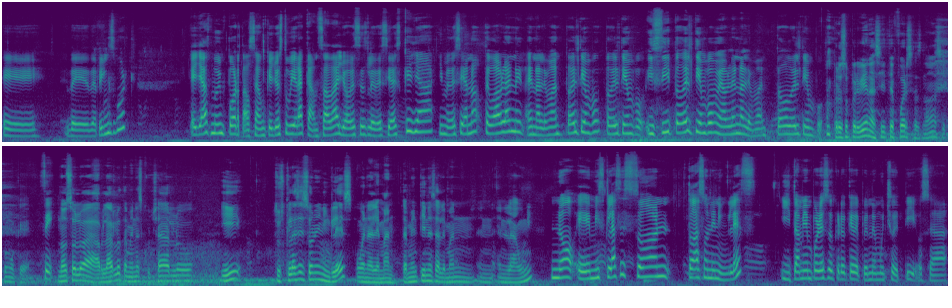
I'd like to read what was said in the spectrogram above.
eh, de, de Ringsburg, ellas no importa, o sea, aunque yo estuviera cansada, yo a veces le decía, es que ya, y me decía, no, te voy a hablar en, alemán todo el tiempo, todo el tiempo. Y sí, todo el tiempo me habla en alemán, todo el tiempo. Pero súper bien, así te fuerzas, ¿no? Así como que... Sí. No solo a hablarlo, también a escucharlo. ¿Y tus clases son en inglés o en alemán? ¿También tienes alemán en, la uni? No, eh, mis clases son, todas son en inglés. Y también por eso creo que depende mucho de ti, o sea,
